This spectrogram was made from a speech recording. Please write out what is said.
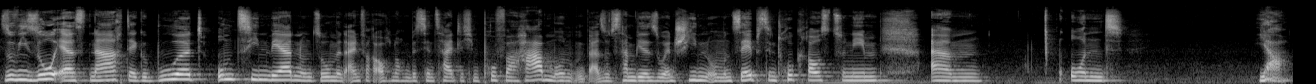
sowieso erst nach der Geburt umziehen werden und somit einfach auch noch ein bisschen zeitlichen Puffer haben. Und, also das haben wir so entschieden, um uns selbst den Druck rauszunehmen. Ähm, und ja,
